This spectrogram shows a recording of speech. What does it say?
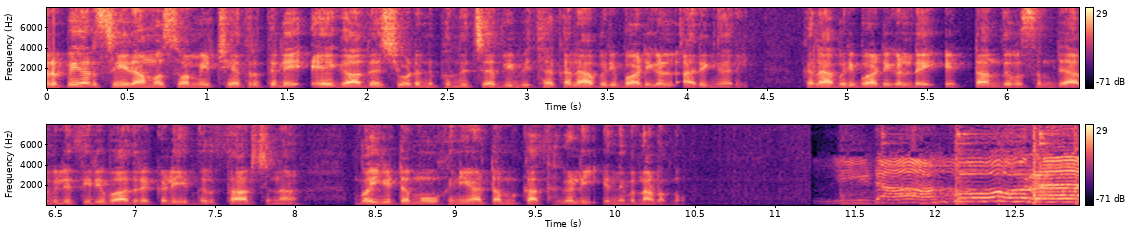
തൃപ്പയാർ ശ്രീരാമസ്വാമി ക്ഷേത്രത്തിലെ ഏകാദശിയോടനുബന്ധിച്ച് വിവിധ കലാപരിപാടികൾ അരങ്ങേറി. കലാപരിപാടികളുടെ എട്ടാം ദിവസം രാവിലെ തിരുവാതിരക്കളി നൃത്താർച്ചന വൈകിട്ട് മോഹിനിയാട്ടം കഥകളി എന്നിവ നടന്നു. ഇടാമ്പൂറത്തി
